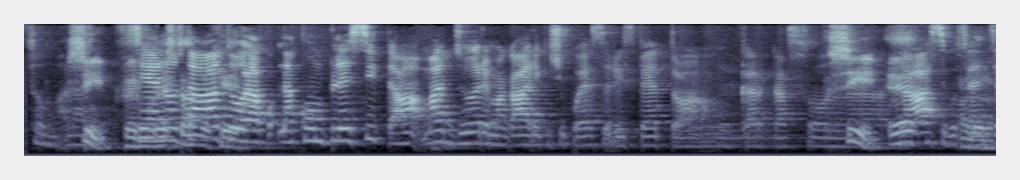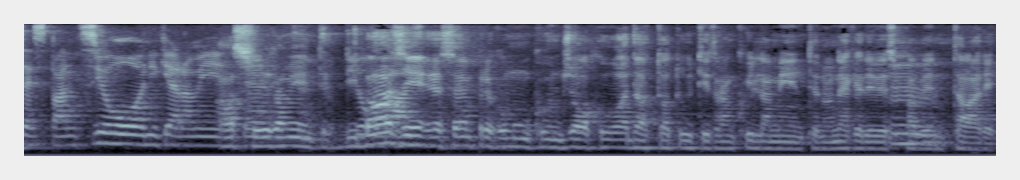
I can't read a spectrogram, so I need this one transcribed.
insomma, Sì, si è notato che- la, la complessità maggiore magari che ci può essere rispetto a un Carcassonne Sì, è- classico senza allora, espansioni chiaramente. Assolutamente, di base classico. è sempre comunque un gioco adatto a tutti tranquillamente, non è che deve Mm. spaventare.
